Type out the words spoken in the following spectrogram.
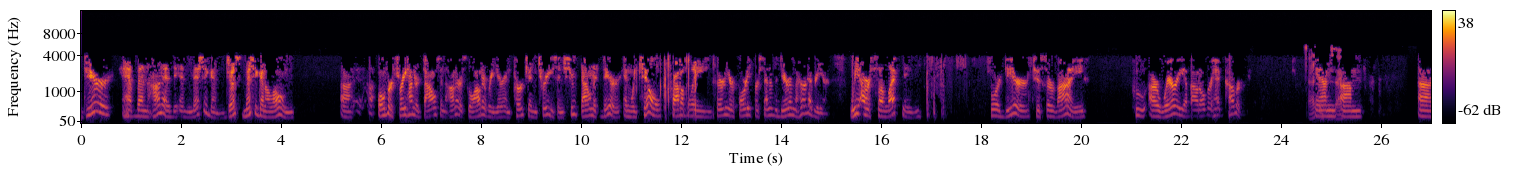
deer have been hunted in Michigan, just Michigan alone, uh, over 300,000 hunters go out every year and perch in trees and shoot down at deer, and we kill probably 30 or 40 percent of the deer in the herd every year. We are selecting for deer to survive who are wary about overhead cover. That's and um, uh,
